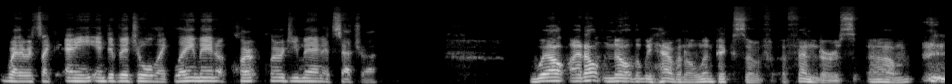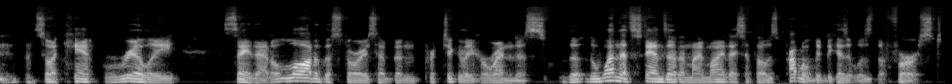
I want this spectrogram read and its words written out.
whether it's like any individual, like layman, a cler- clergyman, etc. Well, I don't know that we have an Olympics of offenders, um, and so I can't really say that. A lot of the stories have been particularly horrendous. The the one that stands out in my mind, I suppose, probably because it was the first,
